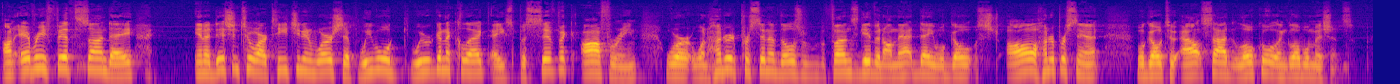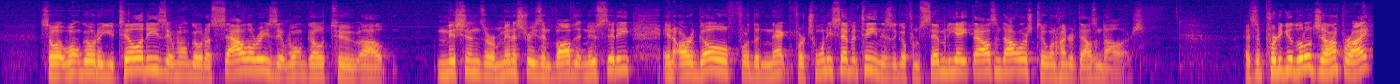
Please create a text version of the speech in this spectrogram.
on every fifth Sunday, in addition to our teaching and worship, we will we're going to collect a specific offering where 100% of those funds given on that day will go all 100% will go to outside local and global missions. So it won't go to utilities, it won't go to salaries, it won't go to uh, missions or ministries involved at New City. And our goal for the next for 2017 is to go from $78,000 to $100,000. That's a pretty good little jump, right?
